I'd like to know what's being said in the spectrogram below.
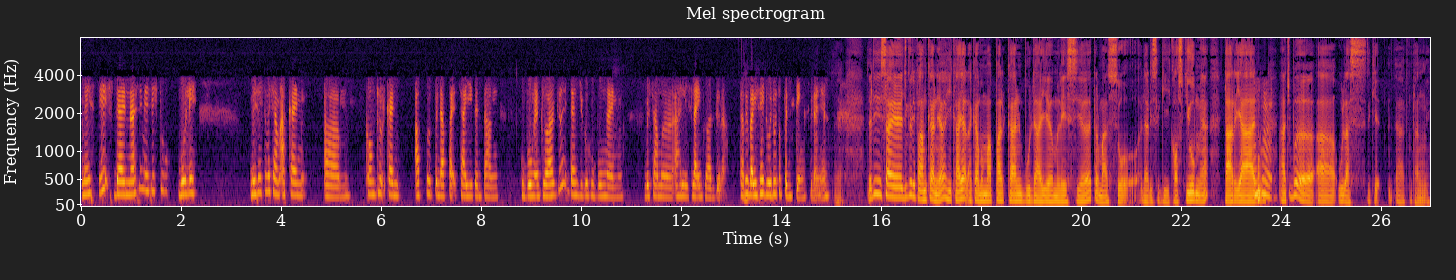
message dan rasa message tu boleh message tu macam akan um, concludekan apa pendapat saya tentang hubungan keluarga dan juga hubungan bersama ahli selain keluarga lah. Tapi bagi saya dua-dua tu penting sebenarnya. Jadi saya juga difahamkan ya, hikayat akan memaparkan budaya Malaysia termasuk dari segi kostum ya, tarian. Mhm. Uh, cuba uh, ulas sedikit uh, tentang ni.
